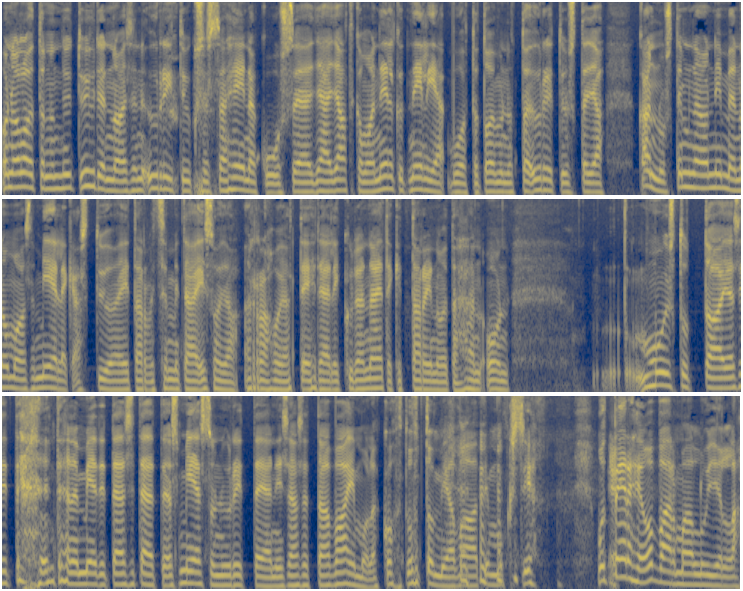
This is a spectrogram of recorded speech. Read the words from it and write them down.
on aloittanut nyt yhden naisen yrityksessä heinäkuussa ja jää jatkamaan 44 vuotta toiminutta yritystä. Ja kannustimena on nimenomaan se mielekäs työ, ei tarvitse mitään isoja rahoja tehdä. Eli kyllä näitäkin tarinoita hän on muistuttaa. Ja sitten täällä mietitään sitä, että jos mies on yrittäjä, niin se asettaa vaimolle kohtuuttomia vaatimuksia. Mutta perhe on varmaan lujilla.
